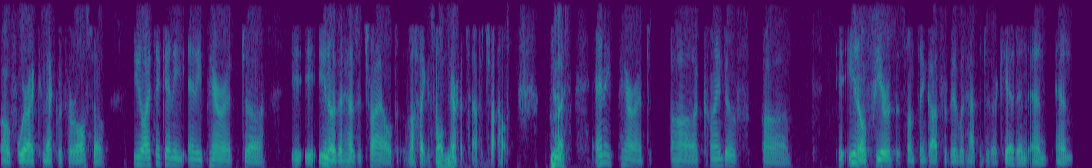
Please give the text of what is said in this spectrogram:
of where I connect with her also. You know, I think any any parent uh you know that has a child, well I guess all mm-hmm. parents have a child. Yeah. But any parent uh kind of uh you know fears that something god forbid would happen to their kid and and and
